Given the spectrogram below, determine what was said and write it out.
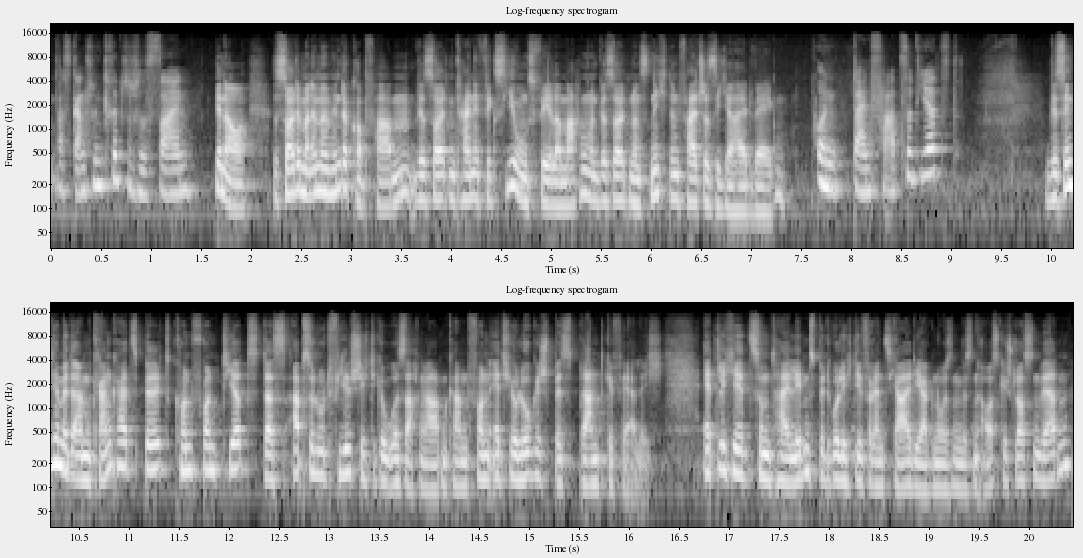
was ganz schön Kritisches sein. Genau, das sollte man immer im Hinterkopf haben. Wir sollten keine Fixierungsfehler machen und wir sollten uns nicht in falscher Sicherheit wägen. Und dein Fazit jetzt? Wir sind hier mit einem Krankheitsbild konfrontiert, das absolut vielschichtige Ursachen haben kann, von ätiologisch bis brandgefährlich. Etliche zum Teil lebensbedrohliche Differentialdiagnosen müssen ausgeschlossen werden.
